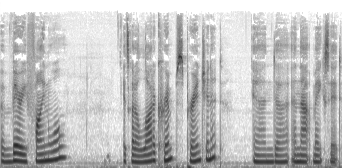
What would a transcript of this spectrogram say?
a very fine wool. It's got a lot of crimps per inch in it, and uh, and that makes it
